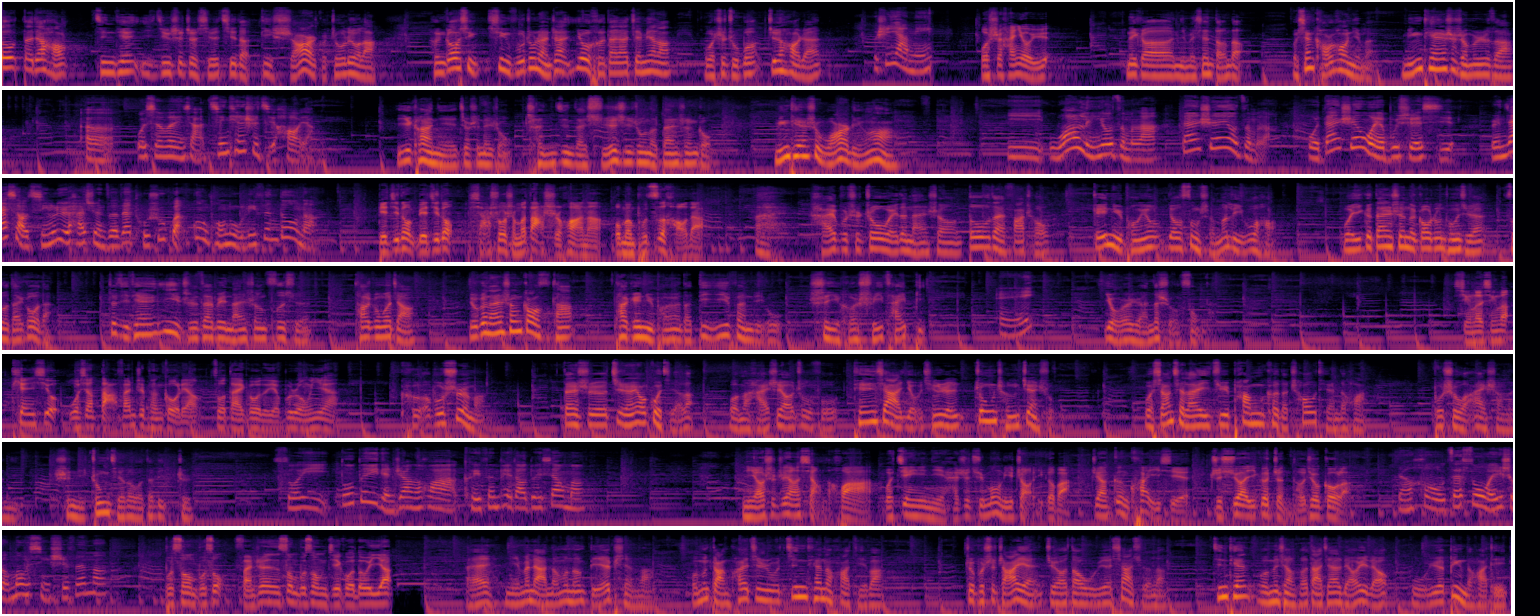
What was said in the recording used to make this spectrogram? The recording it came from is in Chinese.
Hello，大家好，今天已经是这学期的第十二个周六了，很高兴幸福中转站又和大家见面了。我是主播君浩然，我是亚明，我是韩有余。那个你们先等等，我先考考你们，明天是什么日子啊？呃，我先问一下，今天是几号呀？一看你就是那种沉浸在学习中的单身狗。明天是五二零啊！咦，五二零又怎么了？单身又怎么了？我单身我也不学习，人家小情侣还选择在图书馆共同努力奋斗呢。别激动，别激动，瞎说什么大实话呢？我们不自豪的。唉，还不是周围的男生都在发愁，给女朋友要送什么礼物好？我一个单身的高中同学做代购的，这几天一直在被男生咨询。他跟我讲，有个男生告诉他。他给女朋友的第一份礼物是一盒水彩笔，哎，幼儿园的时候送的。行了行了，天秀，我想打翻这盆狗粮，做代购的也不容易啊。可不是嘛。但是既然要过节了，我们还是要祝福天下有情人终成眷属。我想起来一句帕慕克的超甜的话：不是我爱上了你，是你终结了我的理智。所以多背一点这样的话，可以分配到对象吗？你要是这样想的话，我建议你还是去梦里找一个吧，这样更快一些，只需要一个枕头就够了。然后再送我一首《梦醒时分》吗？不送不送，反正送不送结果都一样。哎，你们俩能不能别贫了？我们赶快进入今天的话题吧。这不是眨眼就要到五月下旬了，今天我们想和大家聊一聊五月病的话题。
